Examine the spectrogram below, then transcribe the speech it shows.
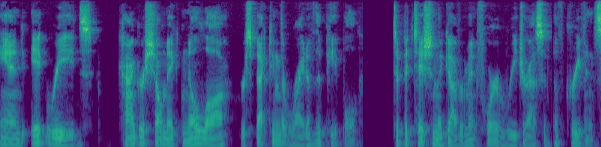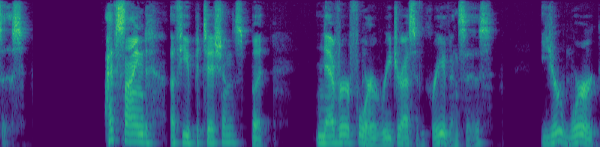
and it reads Congress shall make no law respecting the right of the people to petition the government for a redress of grievances. I've signed a few petitions, but never for a redress of grievances. your work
